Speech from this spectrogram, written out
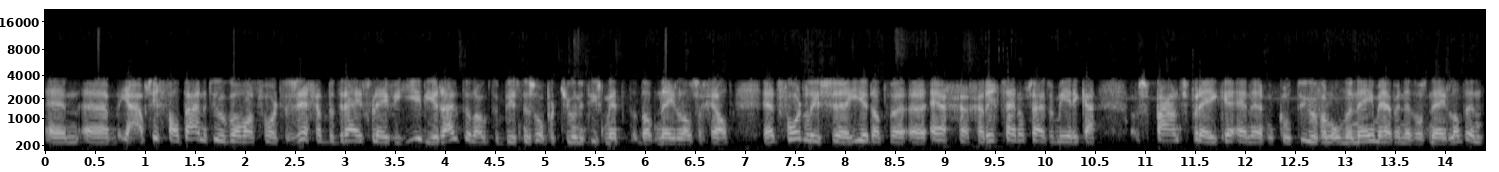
En eh, ja, op zich valt daar natuurlijk wel wat voor te zeggen. Het bedrijfsleven hier die ruikt dan ook de business opportunities met dat Nederlandse geld. Het voordeel is hier dat we erg gericht zijn op Zuid-Amerika. Spaans spreken en een cultuur van ondernemen hebben net als Nederland. En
